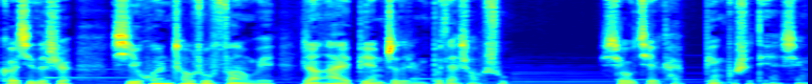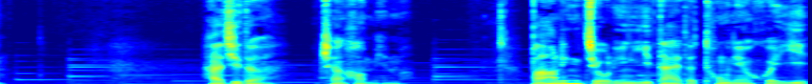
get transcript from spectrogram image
可惜的是，喜欢超出范围让爱变质的人不在少数。修杰楷并不是典型。还记得陈浩民吗？八零九零一代的童年回忆，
